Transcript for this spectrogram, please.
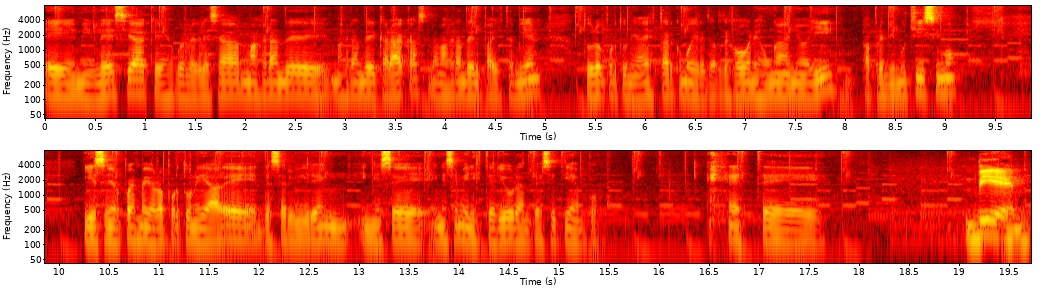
en mi iglesia, que es pues, la iglesia más grande, de, más grande de Caracas, la más grande del país también. Tuve la oportunidad de estar como director de jóvenes un año allí, aprendí muchísimo y el Señor pues me dio la oportunidad de, de servir en, en, ese, en ese ministerio durante ese tiempo. Este, Bien,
